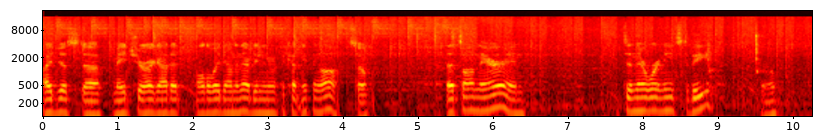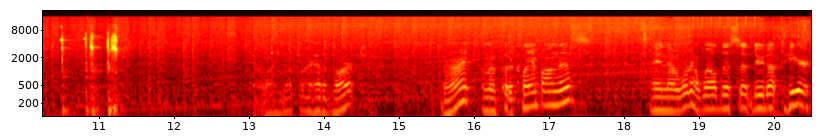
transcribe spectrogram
I just uh, made sure I got it all the way down in there. Didn't even have to cut anything off. So that's on there and it's in there where it needs to be. So lined up where I had it marked. Alright, I'm going to put a clamp on this and uh, we're going to weld this up, dude up to here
